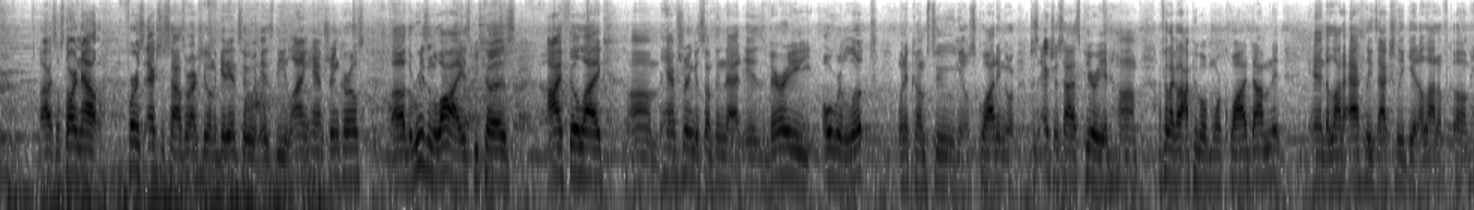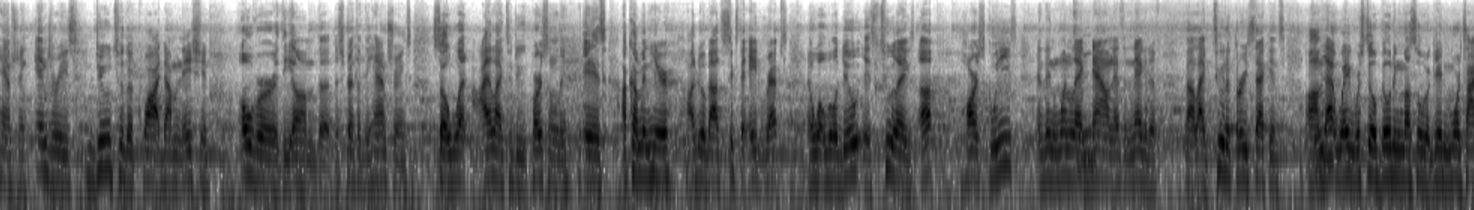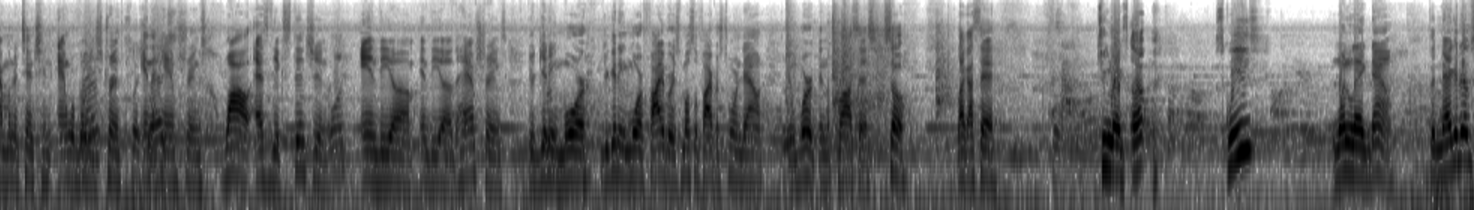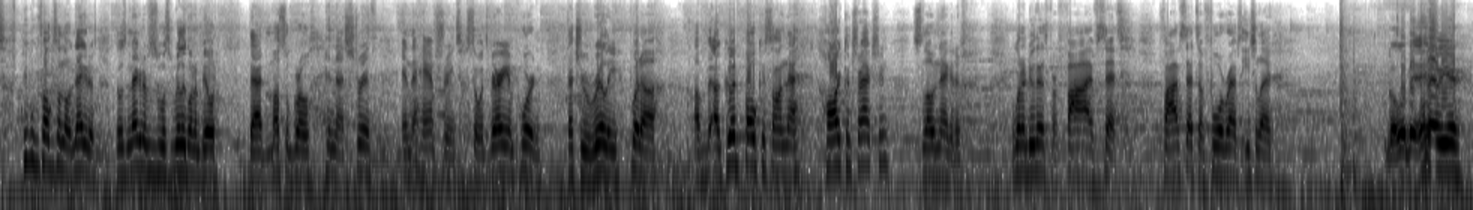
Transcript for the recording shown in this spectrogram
All right, so starting out, first exercise we're actually gonna get into is the lying hamstring curls. Uh, the reason why is because I feel like um, hamstring is something that is very overlooked when it comes to you know squatting or just exercise period. Um, I feel like a lot of people are more quad dominant and a lot of athletes actually get a lot of um, hamstring injuries due to the quad domination over the, um, the, the, strength of the hamstrings. So what I like to do personally is I come in here, I'll do about six to eight reps, and what we'll do is two legs up, hard squeeze, and then one leg down as a negative, about like two to three seconds Um, that way we're still building muscle, we're getting more time under tension, and we're building strength in the hamstrings. While as the extension in the um, in the uh, the hamstrings, you're getting more you're getting more fibers, muscle fibers torn down and worked in the process. So, like I said, two legs up, squeeze, one leg down. The negatives, people who focus on those negatives, those negatives is what's really gonna build that muscle growth and that strength in the hamstrings. So it's very important that you really put a, a, a good focus on that hard contraction, slow negative. We're gonna do this for five sets. Five sets of four reps each leg. Go a little bit heavier.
